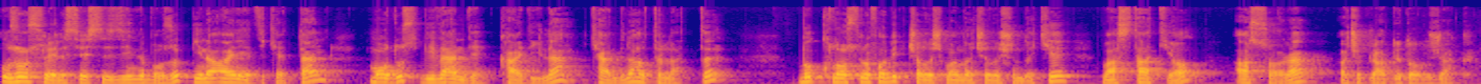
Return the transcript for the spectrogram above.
uzun süreli sessizliğini bozup yine aynı etiketten Modus Vivendi kaydıyla kendini hatırlattı. Bu klostrofobik çalışmanın açılışındaki Vastatio az sonra Açık Radyo'da olacak.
